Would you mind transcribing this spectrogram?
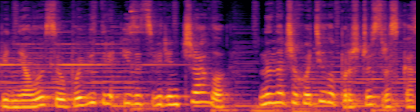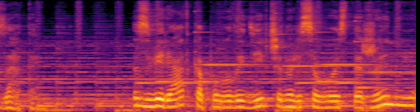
піднялося у повітря і зацвірінчало, неначе хотіло про щось розказати. Звірятка повели дівчину лісовою стежиною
